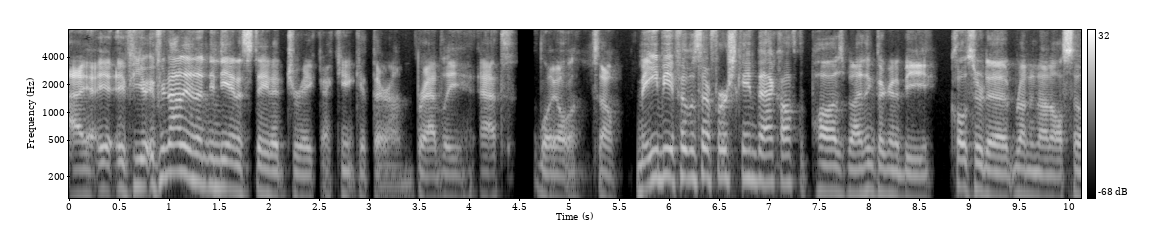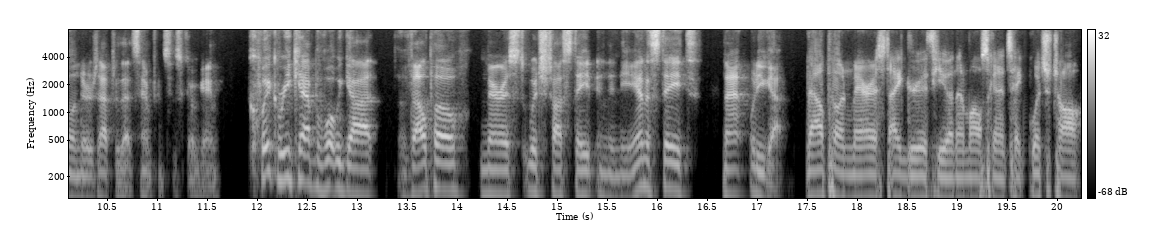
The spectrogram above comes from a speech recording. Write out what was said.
I if you're if you're not in an Indiana State at Drake, I can't get there on Bradley at Loyola. So maybe if it was their first game back off the pause, but I think they're going to be closer to running on all cylinders after that San Francisco game. Quick recap of what we got: Valpo, Marist, Wichita State, and Indiana State. Matt, what do you got? Valpo and Marist, I agree with you. And I'm also going to take Wichita.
